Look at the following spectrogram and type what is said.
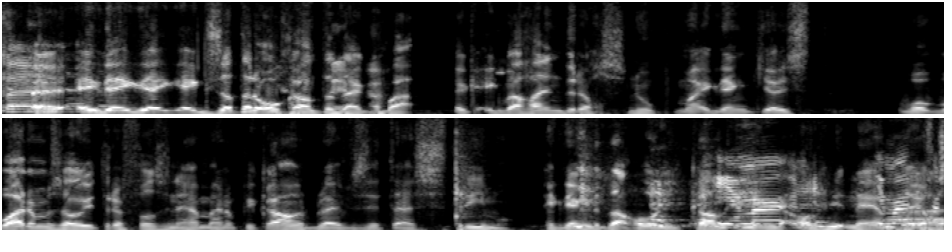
Eh, ik, denk, ik, ik zat er ook aan te denken, maar ik, ik ben geen drugsnoep, maar ik denk juist, wa- waarom zou je truffels nemen en op je kamer blijven zitten en streamen? Ik denk dat dat gewoon niet kan. ja, maar, als je, nee, ja, maar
